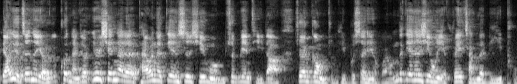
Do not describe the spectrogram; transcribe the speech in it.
了解政治有一个困难，就因为现在的台湾的电视新闻，我们顺便提到，虽然跟我们主题不是很有关，我们的电视新闻也非常的离谱。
